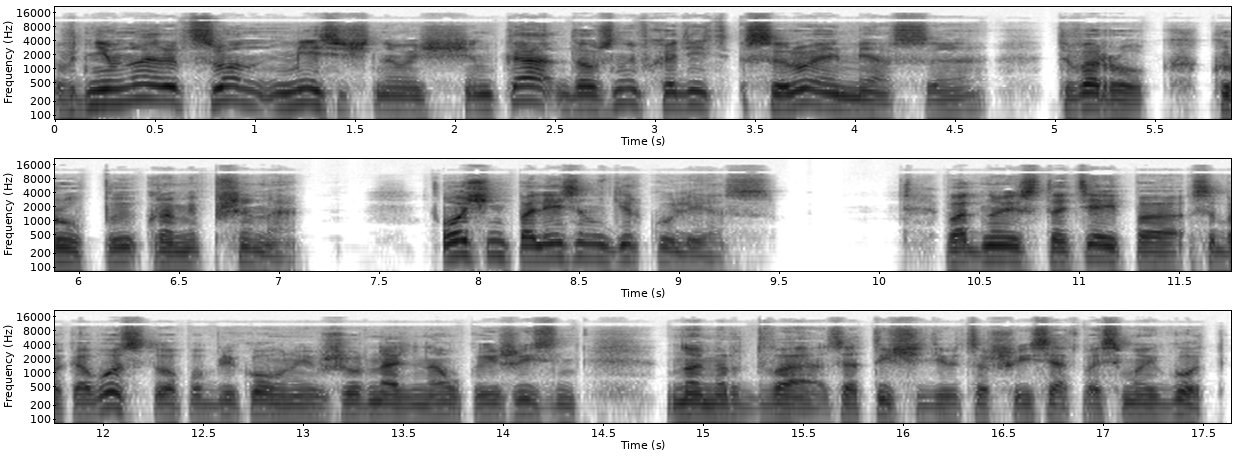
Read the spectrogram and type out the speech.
В дневной рацион месячного щенка должны входить сырое мясо, творог, крупы, кроме пшена. Очень полезен геркулес. В одной из статей по собаководству, опубликованной в журнале «Наука и жизнь» номер 2 за 1968 год,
